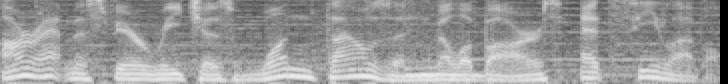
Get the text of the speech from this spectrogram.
our atmosphere reaches 1,000 millibars at sea level.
